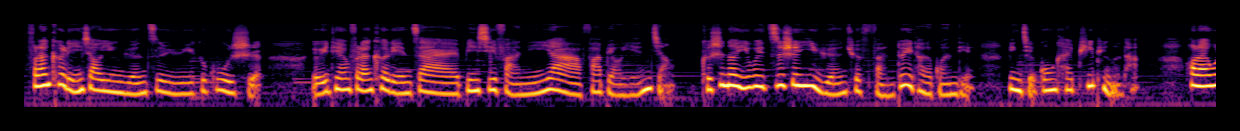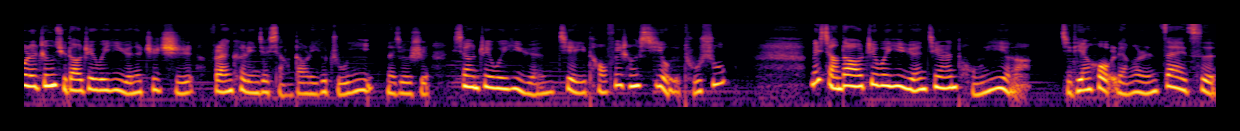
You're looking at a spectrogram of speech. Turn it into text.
富兰克林效应源自于一个故事。有一天，富兰克林在宾夕法尼亚发表演讲。可是呢，一位资深议员却反对他的观点，并且公开批评了他。后来，为了争取到这位议员的支持，富兰克林就想到了一个主意，那就是向这位议员借一套非常稀有的图书。没想到，这位议员竟然同意了。几天后，两个人再次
